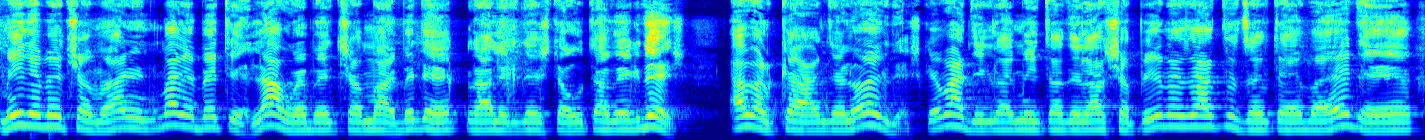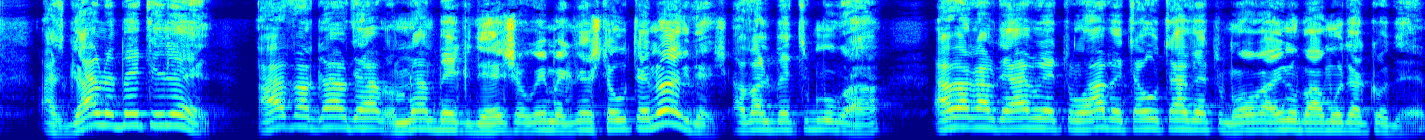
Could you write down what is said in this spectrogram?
מי זה בית שמאי? נדמה לבית הלל. למה בית שמאי? בדרך כלל הקדש טעותה והקדש. אבל כאן זה לא הקדש. כיוון דגלי מיתא דלה שפיר נזלת צוותא בעדר, אז גם לבית הלל. אב אגב דאב, אמנם בהקדש, אומרים הקדש טעות אינו הקדש, אבל בתמורה, אב אגב דאב תמורה וטעות אב ותמורה, ראינו בעמוד הקודם,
